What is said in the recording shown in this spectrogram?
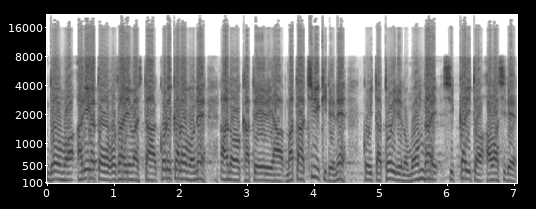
どうもありがとうございました。これからもね、あの、家庭や、また地域でね、こういったトイレの問題、しっかりと合わしで、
